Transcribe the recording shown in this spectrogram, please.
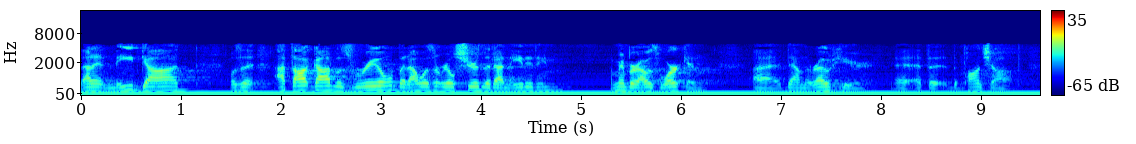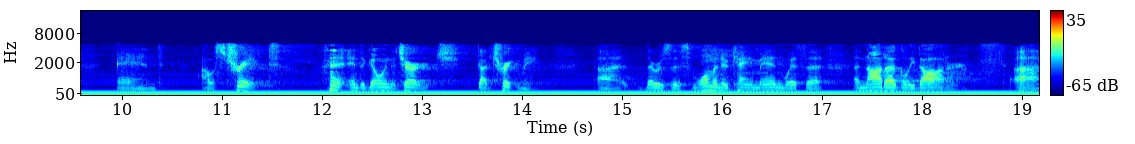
that I didn't need God. Wasn't I thought God was real, but I wasn't real sure that I needed Him. I remember I was working uh, down the road here at the, the pawn shop, and I was tricked into going to church. God tricked me. Uh, there was this woman who came in with a, a not ugly daughter. Uh,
